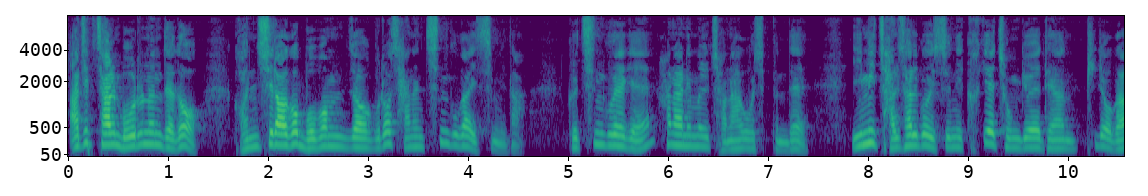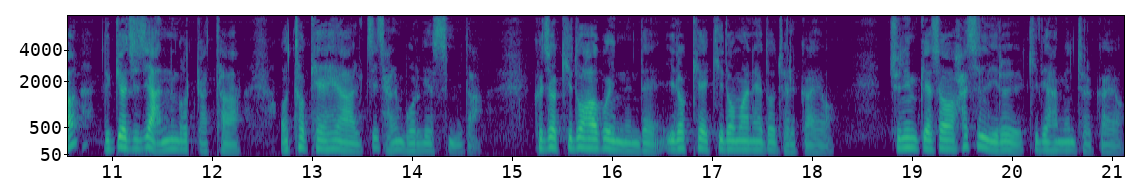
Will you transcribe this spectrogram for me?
아직 잘 모르는데도 건실하고 모범적으로 사는 친구가 있습니다. 그 친구에게 하나님을 전하고 싶은데 이미 잘 살고 있으니 크게 종교에 대한 필요가 느껴지지 않는 것 같아 어떻게 해야 할지 잘 모르겠습니다. 그저 기도하고 있는데 이렇게 기도만 해도 될까요? 주님께서 하실 일을 기대하면 될까요?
